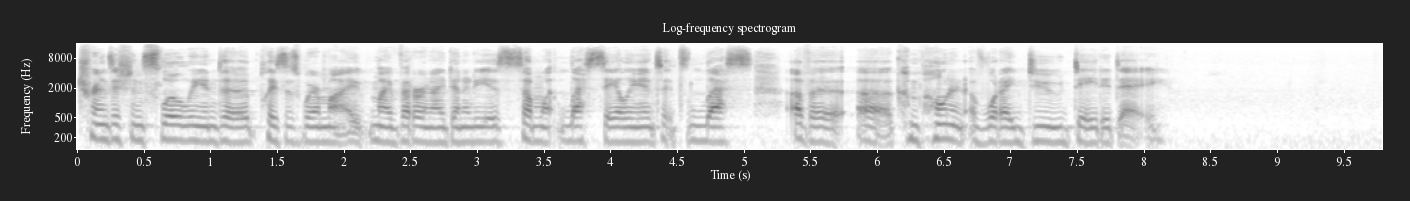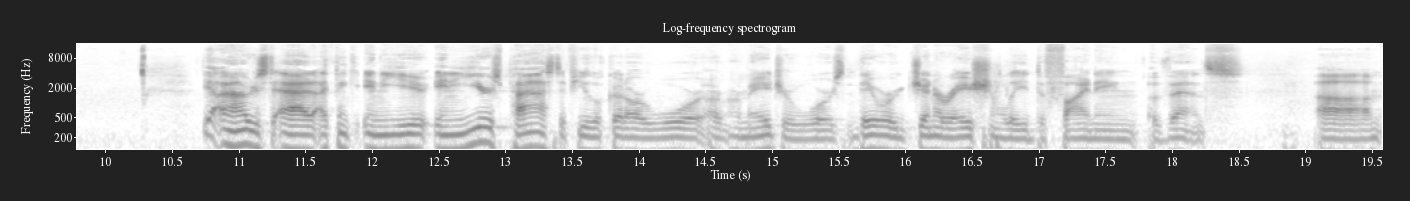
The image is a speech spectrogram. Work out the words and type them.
transitioned slowly into places where my, my veteran identity is somewhat less salient. It's less of a, a component of what I do day to day. Yeah, and I would just add, I think in year in years past, if you look at our war, our, our major wars, they were generationally defining events. Um,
